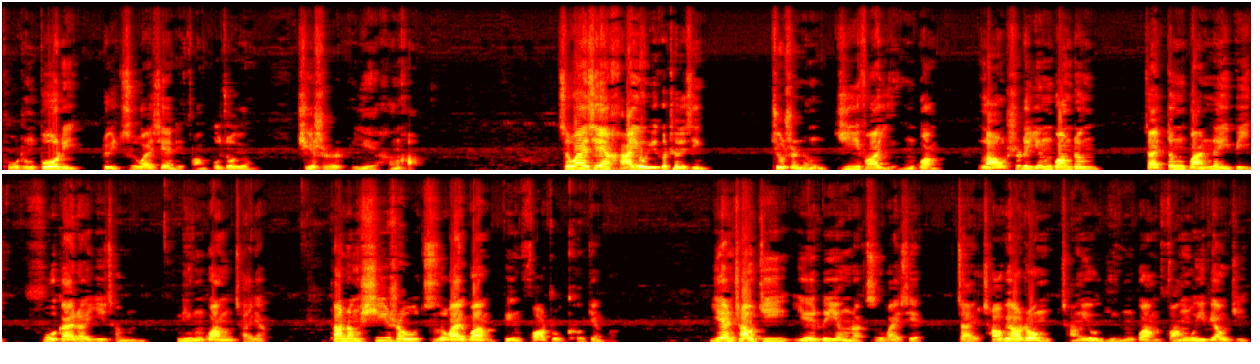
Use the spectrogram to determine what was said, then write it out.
普通玻璃对紫外线的防护作用其实也很好。紫外线还有一个特性。就是能激发荧光。老式的荧光灯在灯管内壁覆盖了一层凝光材料，它能吸收紫外光并发出可见光。验钞机也利用了紫外线，在钞票中藏有荧光防微标记，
